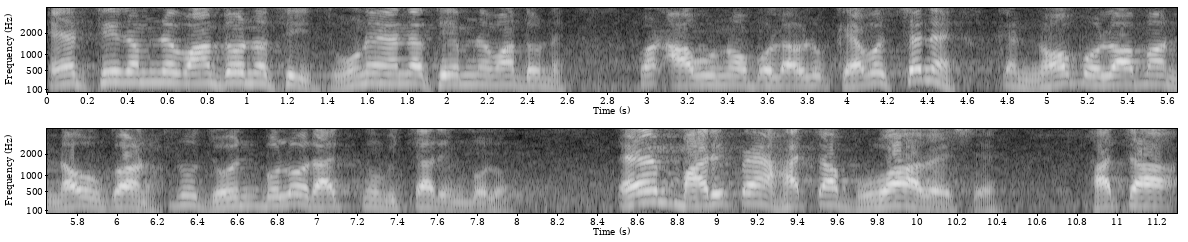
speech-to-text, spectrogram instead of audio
એથી અમને વાંધો નથી, ધૂણે એનાથી અમને વાંધો નહીં. પણ આવું ન બોલાવેલું કહેવત છે ને, કે ન બોલવામાં નવ ગણ. જોઈને બોલો, રાતનું વિચારીને બોલો. એમ મારી પાસે હાચા ભૂવા આવે છે. હાચા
